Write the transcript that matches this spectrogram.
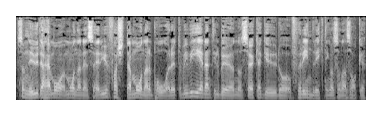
som nu den här må månaden så är det ju första månaden på året och vi vill ge den till bön och söka Gud och för inriktning och sådana saker.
